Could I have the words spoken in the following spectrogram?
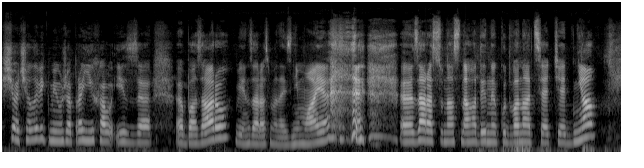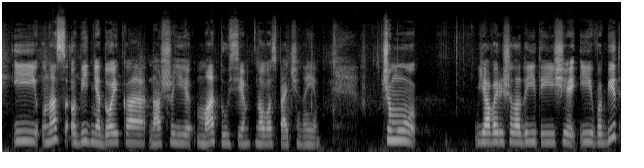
що, чоловік мій вже проїхав із е, базару, він зараз мене знімає. Е, Зараз у нас на годиннику 12 дня, і у нас обідня дойка нашої матусі новоспеченої. Чому я вирішила доїти її ще і в обід,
